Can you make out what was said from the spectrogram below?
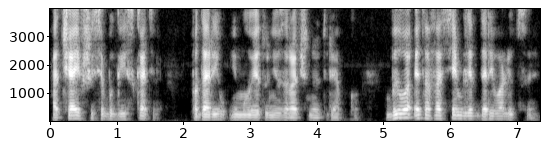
отчаявшийся богоискатель подарил ему эту незрачную тряпку. Было это за семь лет до революции.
